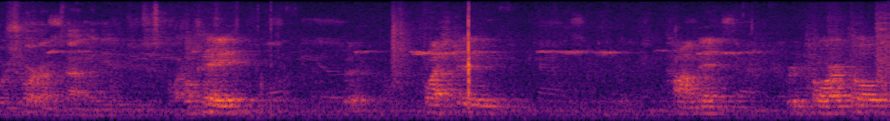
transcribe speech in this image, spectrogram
We're short on time, we need to do just questions. Okay, question, comment rhetorical.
